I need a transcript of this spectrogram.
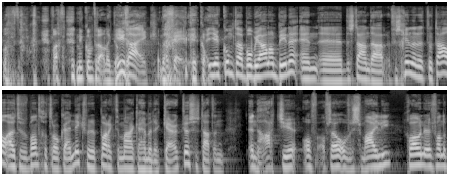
Wat? Nu komt er een anekdote. Hier ga ik. Oké, kom. je komt daar Bobby Aland binnen en eh, er staan daar verschillende totaal uit de verband getrokken en niks met het park te maken hebben de characters. Er staat een, een hartje of, of zo, of een smiley. Gewoon eh, van, de,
